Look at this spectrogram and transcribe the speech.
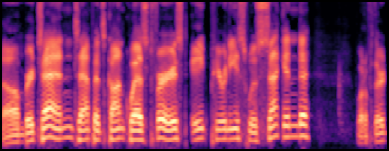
Number 10, Tapit's Conquest first. Eight Pyrenees was second. What if third?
